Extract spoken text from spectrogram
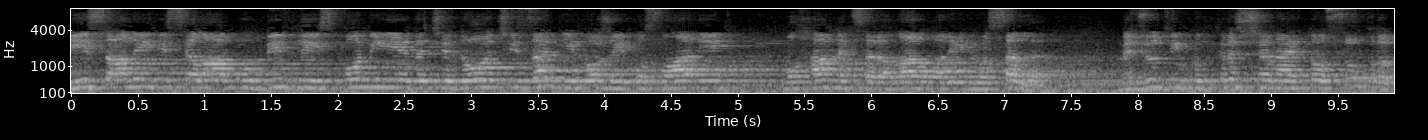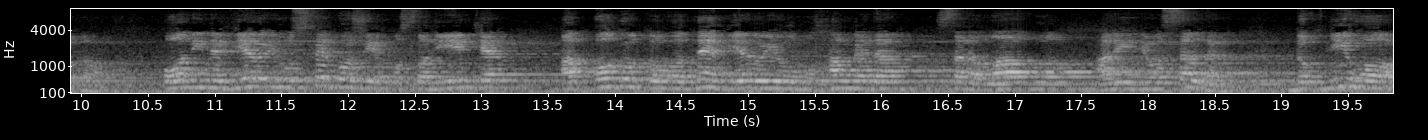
Isa alihi selam u Bibliji spominje da će doći zadnji Božji poslanik Muhammed sallallahu alaihi wa sallam. Međutim, kod kršćana je to suprotno. Oni ne vjeruju u sve Božije poslanike, a pogotovo ne vjeruju u Muhammeda sallallahu alaihi wa sallam. Dok njihov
